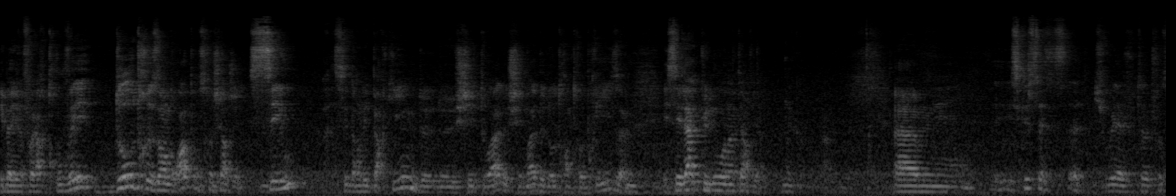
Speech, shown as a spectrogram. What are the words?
eh ben, il va falloir trouver d'autres endroits pour se recharger. C'est où? Bah, C'est dans les parkings de, de chez toi, de chez moi, de notre entreprise, Mm. et c'est là que nous on intervient. D'accord. Euh, Est-ce que ça, ça- tu voulais ajouter autre chose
